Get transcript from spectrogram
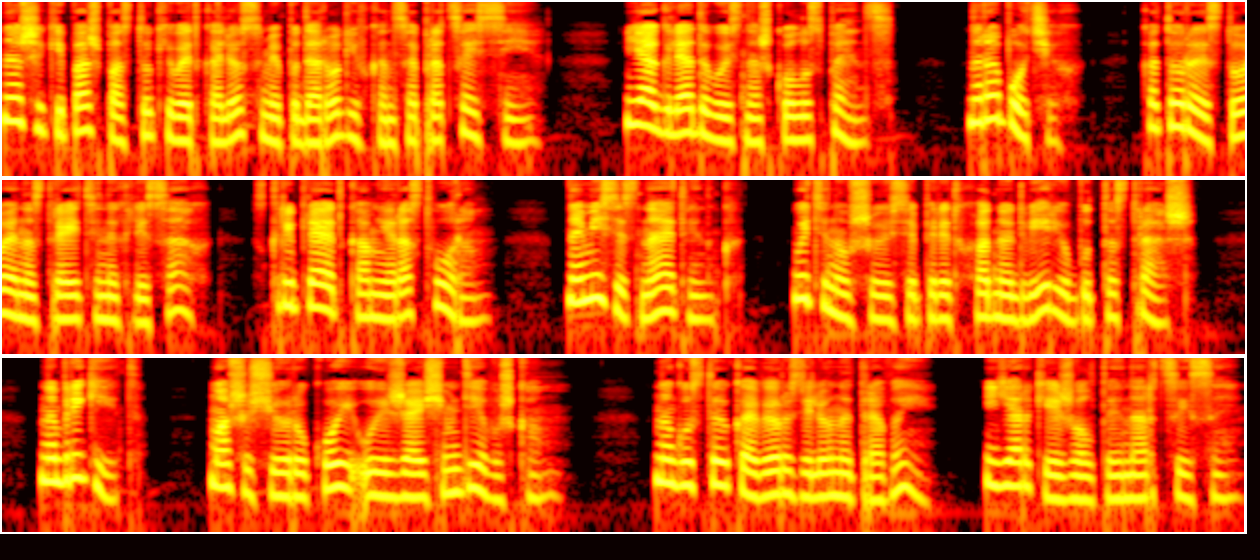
Наш экипаж постукивает колесами по дороге в конце процессии. Я оглядываюсь на школу Спенс. На рабочих которые, стоя на строительных лесах, скрепляют камни раствором, на миссис Найтвинг, вытянувшуюся перед входной дверью, будто страж, на Бригит, машущую рукой уезжающим девушкам, на густой ковер зеленой травы и яркие желтые нарциссы.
